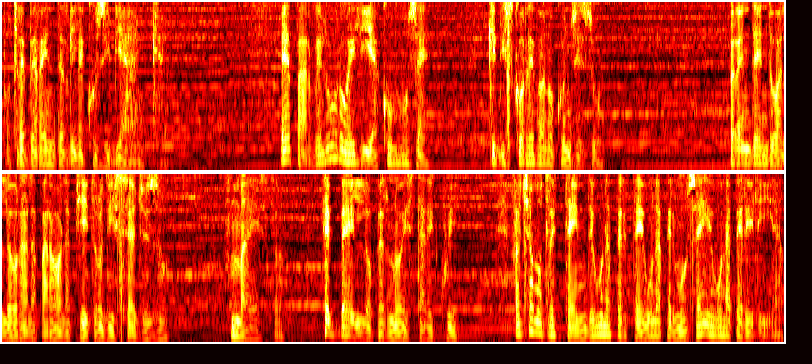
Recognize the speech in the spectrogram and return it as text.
potrebbe renderle così bianche e apparve loro Elia con Mosè, che discorrevano con Gesù. Prendendo allora la parola, Pietro disse a Gesù, Maestro, è bello per noi stare qui. Facciamo tre tende, una per te, una per Mosè e una per Elia.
